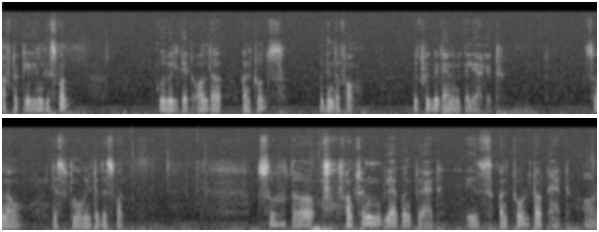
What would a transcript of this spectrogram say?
after clicking this one we will get all the controls within the form which will be dynamically added. So now just move into this one. So the function we are going to add is control.add or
